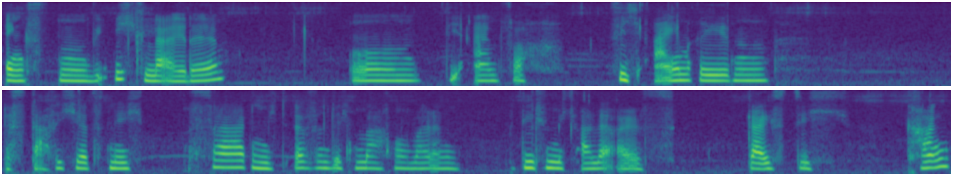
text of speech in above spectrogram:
Ängsten wie ich leide und die einfach sich einreden, das darf ich jetzt nicht sagen, nicht öffentlich machen, weil dann betiteln mich alle als geistig krank.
